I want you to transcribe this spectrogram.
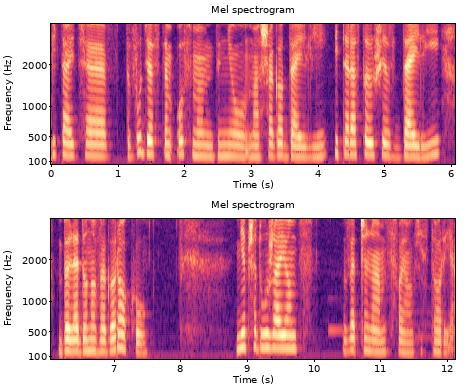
Witajcie w 28 dniu naszego daily i teraz to już jest daily byle do nowego roku. Nie przedłużając, zaczynam swoją historię.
